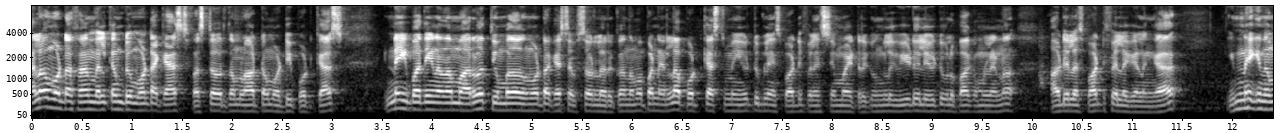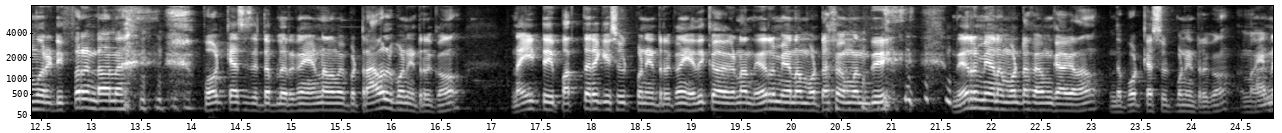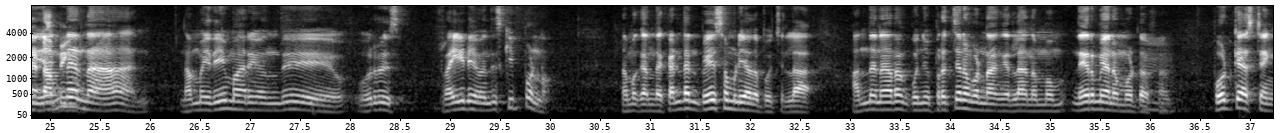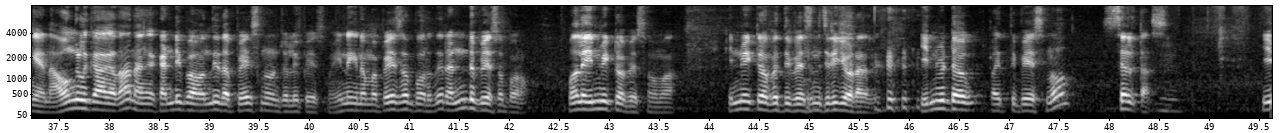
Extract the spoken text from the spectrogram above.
Hello Motta fame welcome to Motta guest first ஒரு Tamil automotive podcast இன்னைக்கு பார்த்தீங்கன்னா நம்ம அறுபத்தி ஒன்பதாவது மோட்டா கேஸ்ட் எபிசோடில் இருக்கோம். நம்ம பண்ண எல்லா பாட்காஸ்ட்டுமே யூடியூப்லையும் ஸ்பாட்டிஃபைலையும் ஸ்ட்ரீம் ஆகிட்டு இருக்கு. உங்களுக்கு வீடியோவில் யூடியூப்ல பார்க்க முடியலன்னா ஆடியோவில் ஸ்பாட்டிஃபைல கேளுங்க. இன்னைக்கு நம்ம ஒரு டிஃப்ரெண்ட்டான பாட்காஸ்ட் செட்டப்பில் இருக்கோம். ஏன்னா நம்ம இப்போ ட்ராவல் பண்ணிட்டு இருக்கோம். நைட்டு பத்தரைக்கு ஷூட் பண்ணிட்டு இருக்கோம். எதுக்காகனா நேர்மையான மோட்டா ஃபேம் வந்து நேர்மையான மோட்டா ஃபேமுக்காக தான் இந்த பாட்காஸ்ட் ஷூட் பண்ணிட்டு இருக்கோம். நான் என்ன டாபிக் என்னன்னா நம்ம இதே மாதிரி வந்து ஒரு ஃப்ரைடே வந்து ஸ்கிப் பண்ணோம். நமக்கு அந்த கண்டென்ட் பேச முடியாத போச்சுல்ல? அந்த நேரம் கொஞ்சம் பிரச்சனை பண்ணாங்கல்ல? நம்ம நேர்மையான மோட்டோ ஃபேம் போட்காஸ்ட் எங்கேன்னு அவங்களுக்காக தான் நாங்கள் கண்டிப்பாக வந்து இதை பேசணும்னு சொல்லி பேசுவோம். இன்றைக்கி நம்ம பேச போகிறது ரெண்டு பேச போகிறோம் முதல்ல இன்விக்டோ பேசுவோமா? இன்விக்டோ பற்றி பேசணும் சிரிக்க விடாது. இன்விக்டோ பற்றி பேசணும் செல்டாஸ்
